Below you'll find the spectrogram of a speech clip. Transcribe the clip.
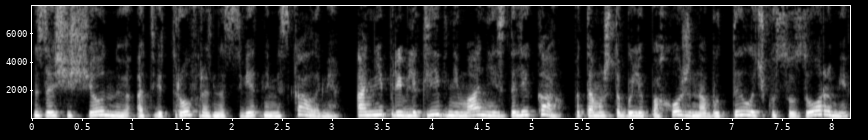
защищенную от ветров разноцветными скалами. Они привлекли внимание издалека, потому что были похожи на бутылочку с узорами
